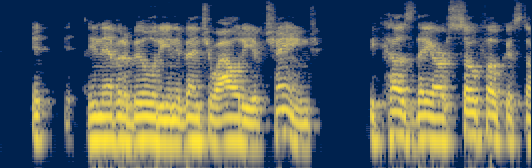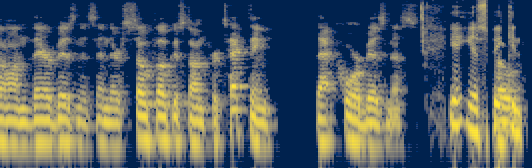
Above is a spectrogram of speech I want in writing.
inevitability and eventuality of change because they are so focused on their business and they're so focused on protecting that core business. Yeah, you know, speaking so,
